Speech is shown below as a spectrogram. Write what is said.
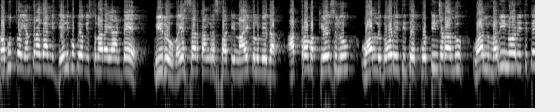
ప్రభుత్వ యంత్రాంగాన్ని దేనికి ఉపయోగిస్తున్నారయ్యా అంటే మీరు వైఎస్ఆర్ కాంగ్రెస్ పార్టీ నాయకుల మీద అక్రమ కేసులు వాళ్ళు నోరెత్తితే కొట్టించడాలు వాళ్ళు మరీ నోరెత్తితే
